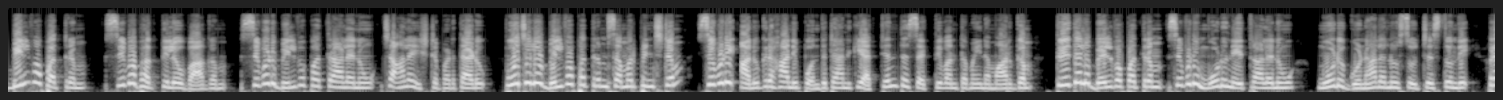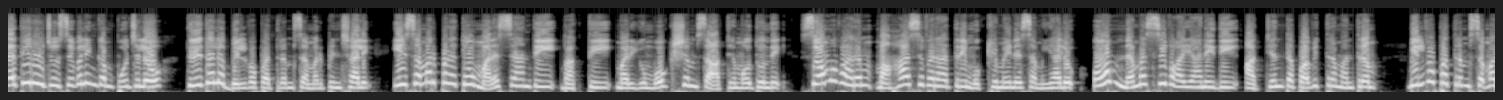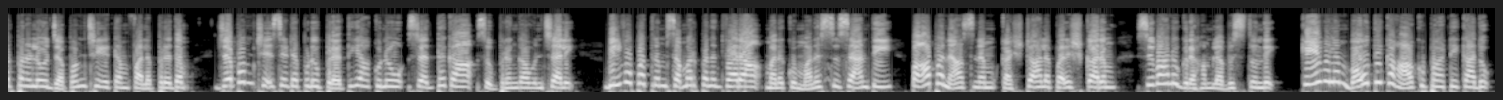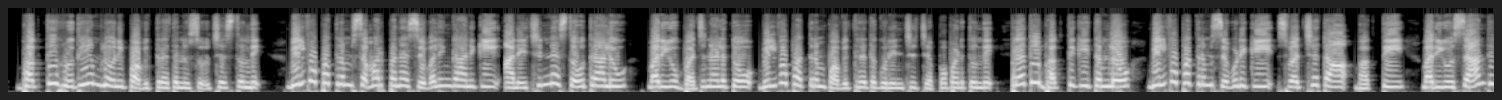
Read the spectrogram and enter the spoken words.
బిల్వపత్రం శివభక్తిలో భాగం. శివుడు బిల్వపత్రాలను చాలా ఇష్టపడతాడు. పూజలో బిల్వపత్రం సమర్పించటం శివుడి అనుగ్రహాన్ని పొందటానికి అత్యంత శక్తివంతమైన మార్గం. త్రిదల బిల్వపత్రం శివుడి మూడు నేత్రాలను మూడు గుణాలను సూచిస్తుంది. ప్రతిరోజు శివలింగం పూజలో త్రిదల బిల్వపత్రం సమర్పించాలి. ఈ సమర్పణతో మనశ్శాంతి భక్తి మరియు మోక్షం సాధ్యమవుతుంది. సోమవారం మహాశివరాత్రి ముఖ్యమైన సమయాలు. ఓం నమశివాయానిది అత్యంత పవిత్ర మంత్రం. బిల్వపత్రం సమర్పణలో జపం చేయటం ఫలప్రదం. జపం చేసేటప్పుడు ప్రతి ఆకును శ్రద్ధగా శుభ్రంగా ఉంచాలి. బిల్వపత్రం సమర్పణ ద్వారా మనకు మనస్సు శాంతి పాపనాశనం కష్టాల పరిష్కారం శివానుగ్రహం లభిస్తుంది. కేవలం భౌతిక ఆకుపాటి కాదు భక్తి హృదయంలోని పవిత్రతను సూచిస్తుంది. బిల్వపత్రం సమర్పణ శివలింగానికి అనే చిన్న స్తోత్రాలు మరియు భజనలతో బిల్వపత్రం పవిత్రత గురించి చెప్పబడుతుంది. ప్రతి భక్తి గీతంలో బిల్వపత్రం శివుడికి స్వచ్ఛత భక్తి మరియు శాంతి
